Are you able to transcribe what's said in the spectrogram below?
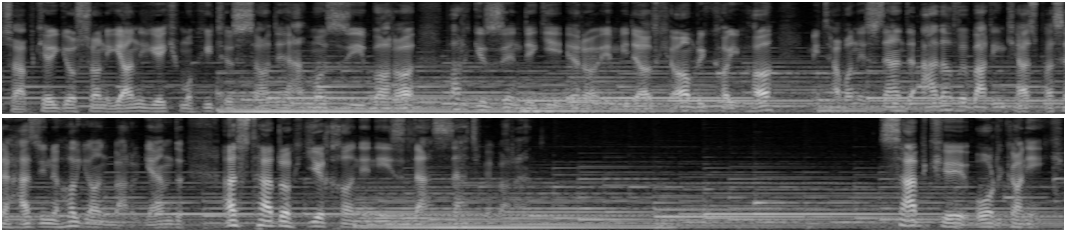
سبک یوسونیان یک محیط ساده اما زیبا را برای زندگی ارائه می‌داد که آمریکایی ها می توانستند علاوه بر اینکه از پس هزینه های آن برگند از طراحی خانه نیز لذت ببرند. سبک ارگانیک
